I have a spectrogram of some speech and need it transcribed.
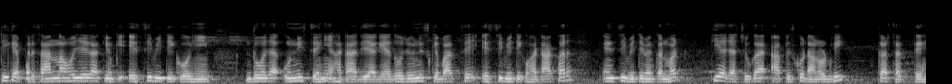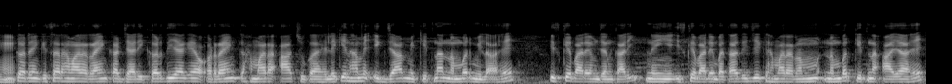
ठीक है, परेशान ना होइएगा क्योंकि एस को ही 2019 से ही हटा दिया गया। 2019 के बाद से एस को हटाकर एनसीबीटी में कन्वर्ट किया जा चुका है। आप इसको डाउनलोड भी कर सकते हैं। कर रहे हैं कि सर, हमारा रैंक कार्ड जारी कर दिया गया और रैंक हमारा आ चुका है, लेकिन हमें एग्ज़ाम में कितना नंबर मिला है? इसके बारे में जानकारी नहीं है। इसके बारे में बता दीजिए कि हमारा नंबर कितना आया है,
